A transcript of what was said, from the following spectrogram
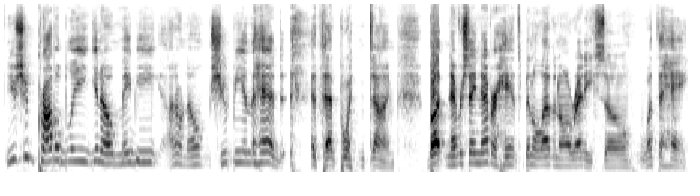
you should probably, you know, maybe, I don't know, shoot me in the head at that point in time. But never say never. Hey, it's been 11 already, so what the hey.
